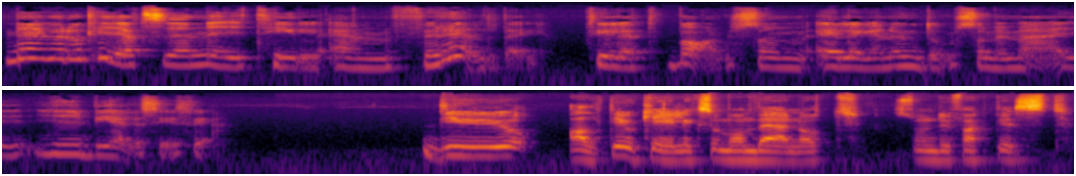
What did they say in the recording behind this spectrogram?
När går det okej att säga nej till en förälder till ett barn som, eller en ungdom som är med i JB eller CSV? det är ju alltid okej liksom om det är något som du faktiskt...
